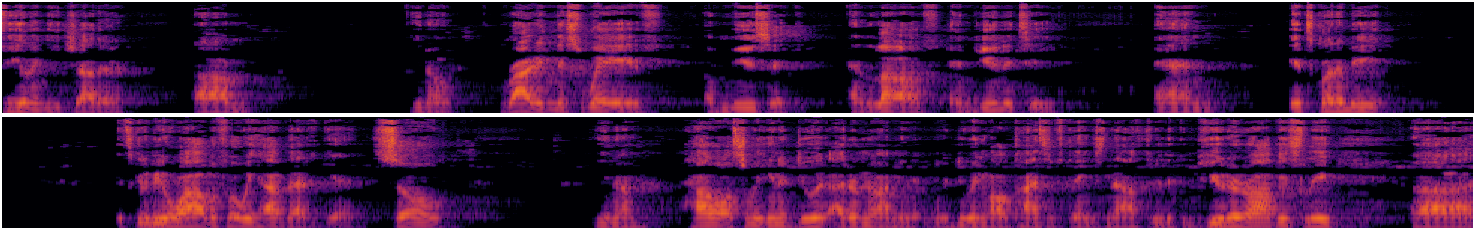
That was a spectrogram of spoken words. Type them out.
feeling each other, um, you know, riding this wave of music and love and unity. And it's going to be it's going to be a while before we have that again. So, you know, how else are we going to do it? I don't know. I mean, we're doing all kinds of things now through the computer, obviously. Uh,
